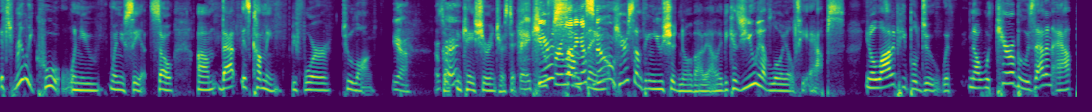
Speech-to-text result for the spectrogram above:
It's really cool when you when you see it. So um, that is coming before too long. Yeah. So, Okay. in case you're interested, Thank you for letting us know. Here's something you should know about Allie because you have loyalty apps. You know, a lot of people do. With now with Caribou, is that an app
